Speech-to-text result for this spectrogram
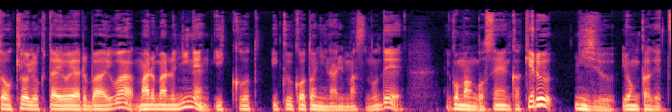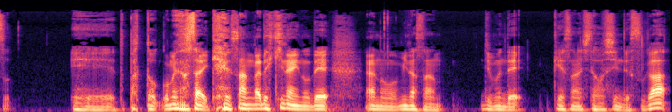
と、協力隊をやる場合は、丸々2年行くこと行くことになりますので、5万5千円かける24ヶ月。えーと、パッとごめんなさい。計算ができないので、あの、皆さん自分で計算してほしいんですが、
